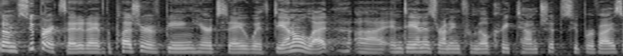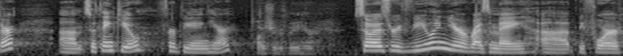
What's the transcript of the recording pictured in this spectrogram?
So I'm super excited. I have the pleasure of being here today with Dan Ouellet, uh, and Dan is running for Mill Creek Township Supervisor. Um, so thank you for being here. Pleasure to be here. So I was reviewing your resume uh, before,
